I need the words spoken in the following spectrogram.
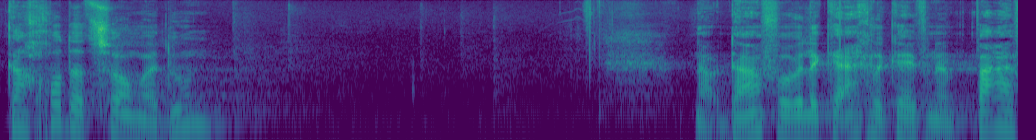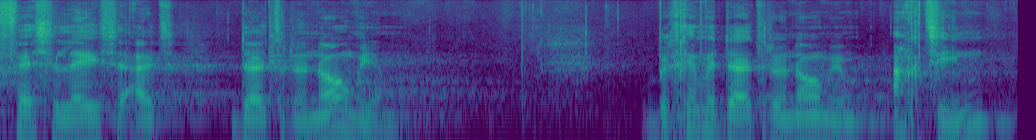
Kan God dat zomaar doen? Nou, daarvoor wil ik eigenlijk even een paar versen lezen uit Deuteronomium. Ik begin met Deuteronomium 18.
